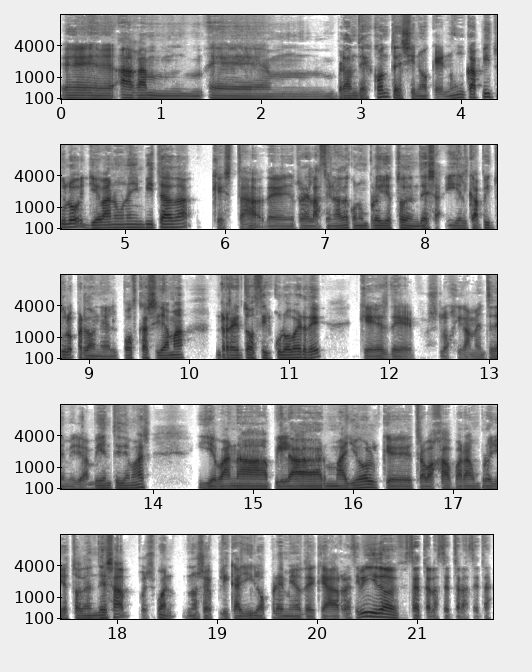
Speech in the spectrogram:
eh, hagan eh, branded content, sino que en un capítulo llevan una invitada que está eh, relacionada con un proyecto de Endesa. Y el capítulo, perdón, el podcast se llama Reto Círculo Verde, que es de, pues, lógicamente, de medio ambiente y demás. Y llevan a Pilar Mayol, que trabaja para un proyecto de Endesa. Pues bueno, nos explica allí los premios de que ha recibido, etcétera, etcétera, etcétera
